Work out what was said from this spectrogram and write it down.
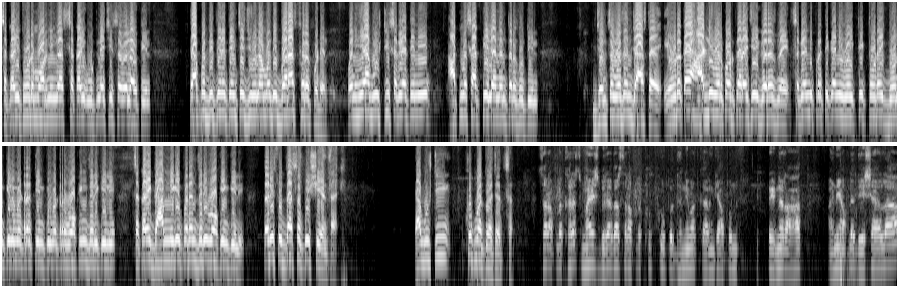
सकाळी थोडं मॉर्निंगला सकाळी उठण्याची सवय लावतील त्या पद्धतीने त्यांच्या जीवनामध्ये बराच फरक पडेल. पण ह्या गोष्टी सगळ्या त्यांनी आत्मसात केल्यानंतरच होतील. ज्यांचं वजन जास्त आहे एवढं काय हार्डली वर्कआउट करायची गरज नाही. सगळ्यांनी प्रत्येकाने वैयक्तिक थोडं एक दोन किलोमीटर तीन किलोमीटर वॉकिंग जरी केली सकाळी घाम निघेपर्यंत जरी वॉकिंग केली तरी सुद्धा सफिशियंट आहे. या गोष्टी खूप महत्त्वाच्या आहेत सर. सर आपलं खरंच महेश बिरादार सर आपलं खूप खूप धन्यवाद कारण की आपण एक ट्रेनर आहात आणि आपल्या देशाला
